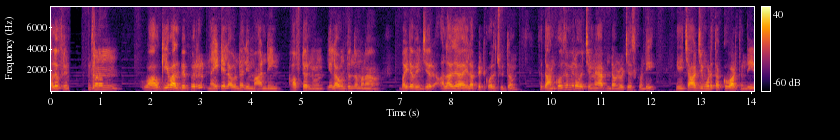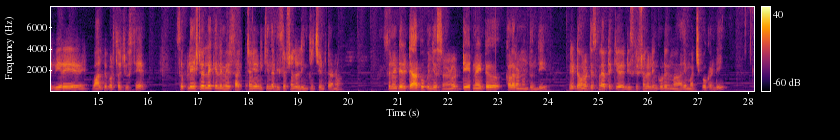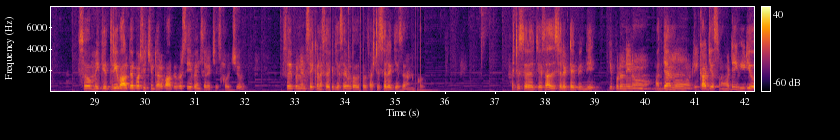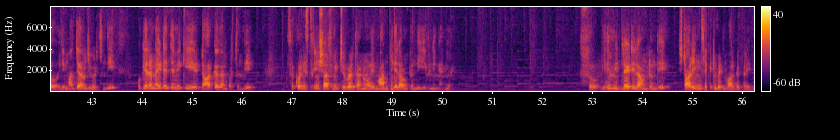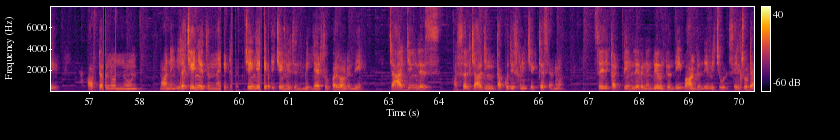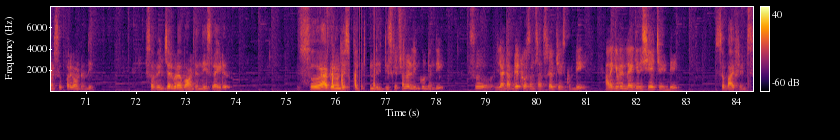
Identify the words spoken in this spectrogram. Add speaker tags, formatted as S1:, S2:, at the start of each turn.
S1: Hello friends మనం వా ఒకే wallpaper night ఎలా ఉండాలి? మార్నింగ్ ఆఫ్టర్నూన్ ఎలా ఉంటుందో మన బయట వెంచర్ అలాగా ఎలా పెట్టుకోవాలో చూద్దాం. సో దానికోసం మీరు ఒక చిన్న యాప్ని డౌన్లోడ్ చేసుకోండి. ఇది ఛార్జింగ్ కూడా తక్కువ వాడుతుంది వేరే వాల్పేపర్స్తో చూస్తే. సో ప్లేస్టోర్లోకి వెళ్ళి మీరు సెర్చ్ చేయండి కింద డిస్క్రిప్షన్లో లింక్ ఇచ్చి ఉంటాను. సో నేను డైరెక్ట్ యాప్ ఓపెన్ చేస్తున్నాను. డే నైట్ కలర్ అని ఉంటుంది. మీరు డౌన్లోడ్ చేసుకుని లేకపోతే డిస్క్రిప్షన్లో లింక్ ఉంటుంది మా- అదే మర్చిపోకండి. సో మీకు త్రీ వాల్పేపర్స్ ఇచ్చి ఉంటారు వాల్పేపర్స్ ఏవైనా సెలెక్ట్ చేసుకోవచ్చు. సో ఇప్పుడు నేను సెకండ్ సెలెక్ట్ చేస్తాను ఇప్పుడు ఫస్ట్ సెలెక్ట్ చేశాను అనుకో. ఫస్ట్ సెలెక్ట్ చేస్తే అది సెలెక్ట్ అయిపోయింది. ఇప్పుడు నేను మధ్యాహ్నం రికార్డ్ చేస్తున్నాను కాబట్టి వీడియో ఇది మధ్యాహ్నం చూపెడుతుంది. ఒకవేళ నైట్ అయితే మీకు డార్క్గా కనపడుతుంది. సో కొన్ని స్క్రీన్ షాట్స్ మీకు చూపెడతాను. ఇది మార్నింగ్ ఎలా ఉంటుంది ఈవినింగ్ అని. సో ఇది మిడ్ నైట్ ఇలా ఉంటుంది. స్టార్టింగ్ సెకండ్ పెట్టిన వాల్పేపర్ ఇది. ఆఫ్టర్నూన్ నూన్ మార్నింగ్ ఇలా చేంజ్ అవుతుంది నైట్ చేంజ్ అయిపోతే చేంజ్ అవుతుంది. మిడ్ నైట్ సూపర్గా ఉంటుంది. ఛార్జింగ్ లెస్ అసలు ఛార్జింగ్ తక్కువ తీసుకుని చెక్ చేశాను. సో ఇది థర్టీన్ లెవెన్ ఎంబీ ఉంటుంది బాగుంటుంది. మీ చూ సెల్ చూడడానికి సూపర్గా ఉంటుంది. సో వెంచర్ కూడా బాగుంటుంది స్లైడ్. సో యాప్ డౌన్లోడ్ చేసుకొని డిస్క్రిప్షన్లో లింక్ ఉంటుంది. సో ఇలాంటి అప్డేట్ కోసం సబ్స్క్రైబ్ చేసుకోండి. అలాగే ఇప్పుడు లైక్ చేసి షేర్ చేయండి. So bye friends.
